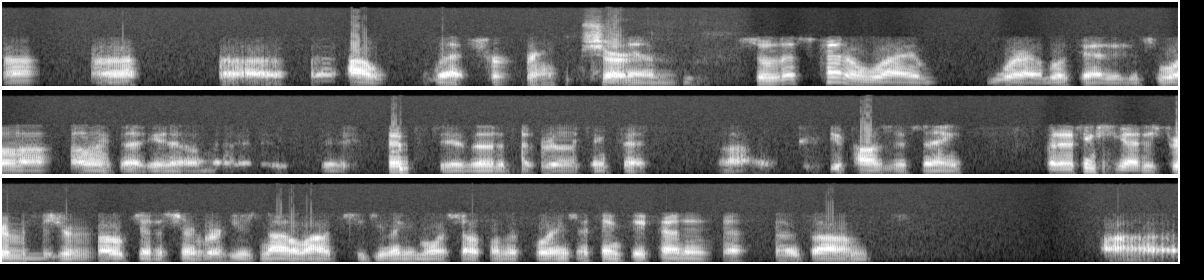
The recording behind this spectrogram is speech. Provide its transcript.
uh, uh, outlet for him. Sure. So that's kind of why where I look at it as well. I like that, you know, it's sensitive. I really think that uh, could be a positive thing. But I think he got his privilege revoked at a certain point. He's not allowed to do any more cell phone recordings. I think they kind of, um, uh,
